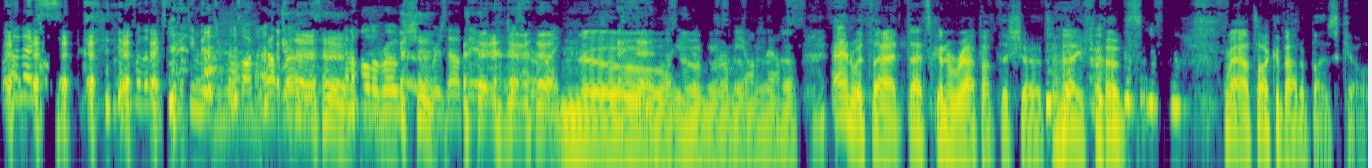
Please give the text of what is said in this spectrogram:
For the next for the next 15 minutes, we'll talk about Rose and all the Rose shippers out there. Just for Mike. no, no, no, no, no, no. And with that, that's going to wrap up the show tonight, folks. Well, talk about a buzzkill.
